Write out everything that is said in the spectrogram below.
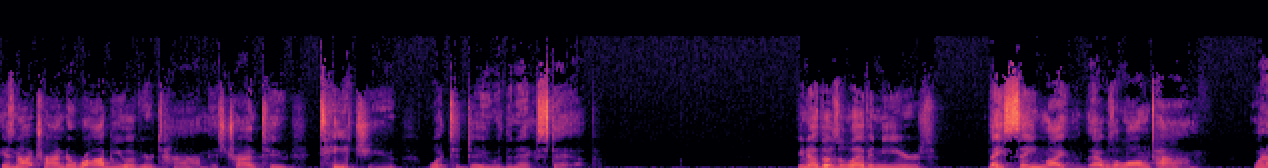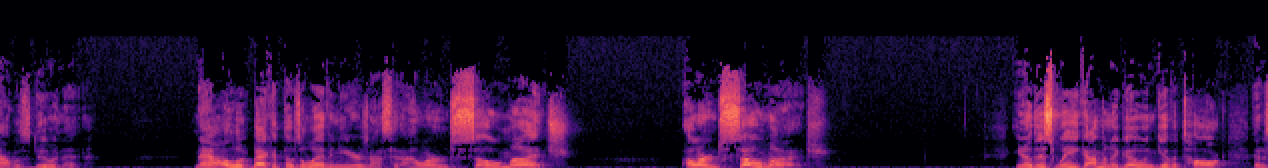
is not trying to rob you of your time. It's trying to teach you what to do with the next step. You know, those 11 years, they seemed like that was a long time when I was doing it. Now I look back at those 11 years and I said, I learned so much. I learned so much. You know, this week I'm going to go and give a talk at a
